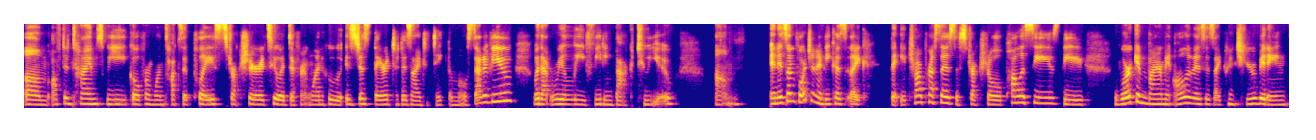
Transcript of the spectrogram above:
Um, oftentimes, we go from one toxic place structure to a different one who is just there to design to take the most out of you without really feeding back to you. Um, and it's unfortunate because, like, the HR process, the structural policies, the work environment, all of this is like contributing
